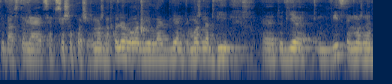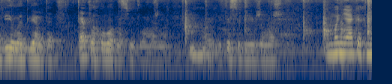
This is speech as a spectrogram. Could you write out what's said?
Туди вставляється все, що хочеш. Можна кольорові LED-ленти, можна дві. е, Тут є відстань, можна дві LED-ленти. Тепле, холодне світло можна. Е, І ти собі вже можеш. А ми ніяких ні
